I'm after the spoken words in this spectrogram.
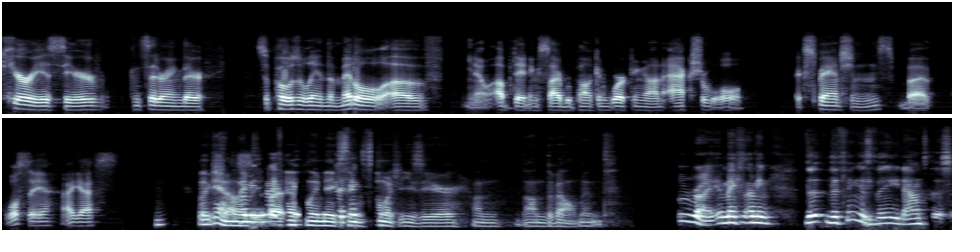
curious here, considering they're supposedly in the middle of you know updating Cyberpunk and working on actual expansions. But we'll see. I guess. But again, shall like, see, it but- definitely makes think- things so much easier on on development. Right. It makes, I mean, the, the thing is, they announced this.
